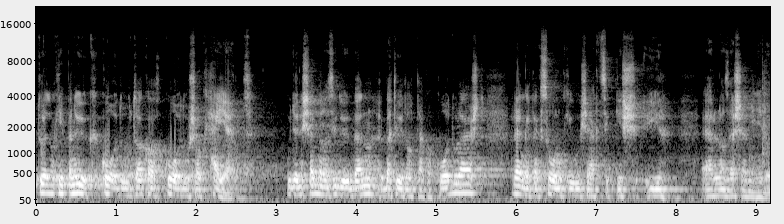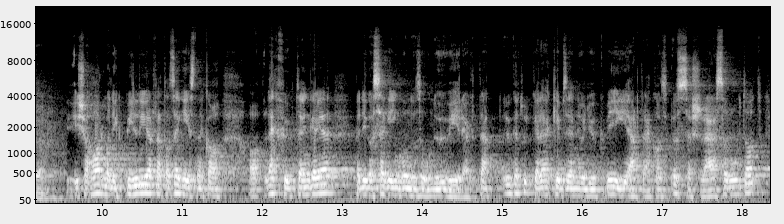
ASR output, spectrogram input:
Tulajdonképpen ők koldultak a koldusok helyett ugyanis ebben az időben betiltották a kódulást, rengeteg szónoki újságcikk is ír erről az eseményről. És a harmadik pillér, tehát az egésznek a, a legfőbb tengelye pedig a szegény gondozó nővérek. Tehát őket úgy kell elképzelni, hogy ők végigjárták az összes rászorultat,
